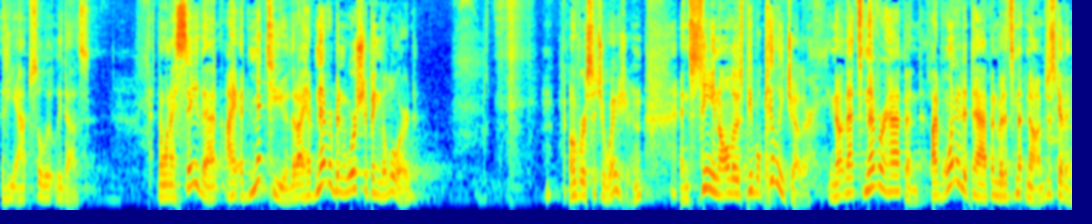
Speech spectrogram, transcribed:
that He absolutely does. Now, when I say that, I admit to you that I have never been worshiping the Lord over a situation and seeing all those people kill each other. You know, that's never happened. I've wanted it to happen, but it's not. No, I'm just kidding.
